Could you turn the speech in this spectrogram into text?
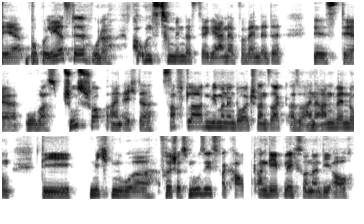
Der populärste oder bei uns zumindest sehr gerne verwendete ist der Ovas Juice Shop, ein echter Saftladen, wie man in Deutschland sagt, also eine Anwendung, die nicht nur frische Smoothies verkauft angeblich, sondern die auch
